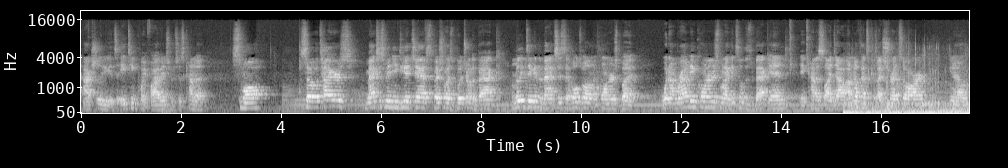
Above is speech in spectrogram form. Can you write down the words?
actually it's 18.5 inch, which is kind of small. So tires, Maxxis Minion DHF, Specialized Butcher on the back. I'm really digging the Maxxis. It holds well in the corners, but when I'm rounding corners, when I get to this back end, it kind of slides out. I don't know if that's because I shred so hard, you know,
